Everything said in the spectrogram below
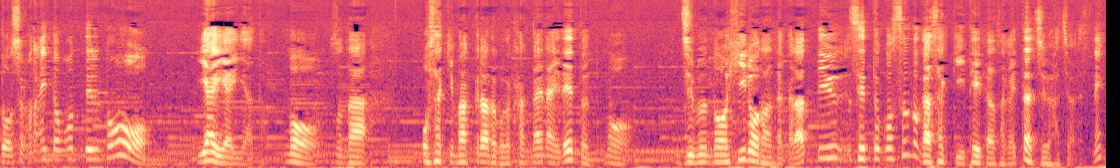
どうしようもないと思ってるのを、いやいやいやと。もう、そんな、お先真っ暗なこと考えないでと、もう、自分のヒーローなんだからっていう説得をするのがさっきテイタンさんが言った18話ですね。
